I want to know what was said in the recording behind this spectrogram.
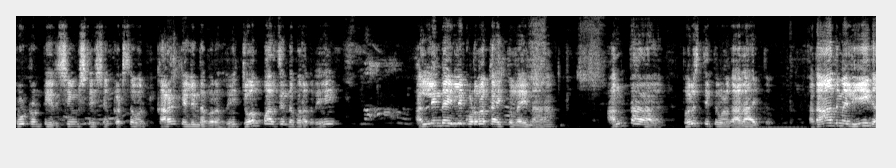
ಟೂ ಟ್ವೆಂಟಿ ರಿಸೀವಿಂಗ್ ಸ್ಟೇಷನ್ ಕಟ್ಸೋವರ್ಗು ಕರೆಂಟ್ ಎಲ್ಲಿಂದ ಬರೋದ್ರಿ? ಜೋಗ್ ಫಾಲ್ಸ್ ಇಂದ ಬರೋದ್ರಿ? ಅಲ್ಲಿಂದ ಇಲ್ಲಿ ಕೊಡ್ಬೇಕಾಯ್ತು ಲೈನ ಅಂತ ಪರಿಸ್ಥಿತಿ ಒಳಗೆ ಅದಾಯ್ತು. ಅದಾದ್ಮೇಲೆ ಈಗ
